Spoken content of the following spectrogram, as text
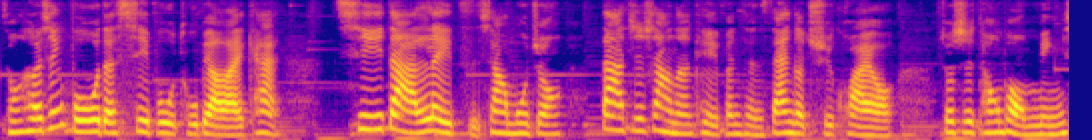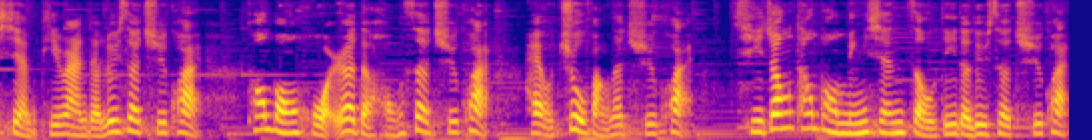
从核心服务的细部图表来看，七大类子项目中，大致上呢可以分成三个区块哦，就是通膨明显疲软的绿色区块，通膨火热的红色区块，还有住房的区块。其中通膨明显走低的绿色区块，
